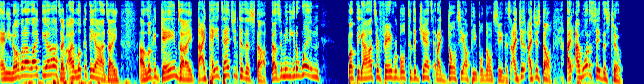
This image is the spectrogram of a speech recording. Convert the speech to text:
And you know that I like the odds. I, I look at the odds. I, I look at games. I, I pay attention to this stuff. Doesn't mean you're going to win, but the odds are favorable to the Jets. And I don't see how people don't see this. I just, I just don't. I, I want to say this too.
